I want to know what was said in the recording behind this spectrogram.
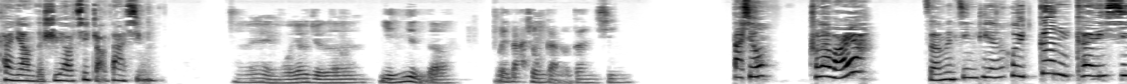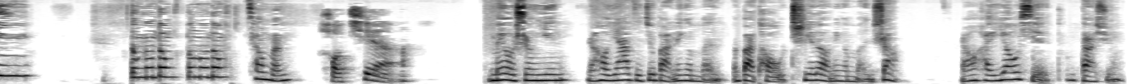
看样子是要去找大熊。哎，我又觉得隐隐的为大熊感到担心。大熊，出来玩呀！咱们今天会更开心。咚咚咚咚咚咚，敲门，好欠啊！没有声音，然后鸭子就把那个门，把头贴到那个门上，然后还要挟大熊：“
